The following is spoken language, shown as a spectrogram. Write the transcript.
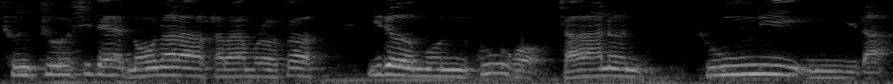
춘추시대 노나라 사람으로서 이름은 구고 자는 중리입니다.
